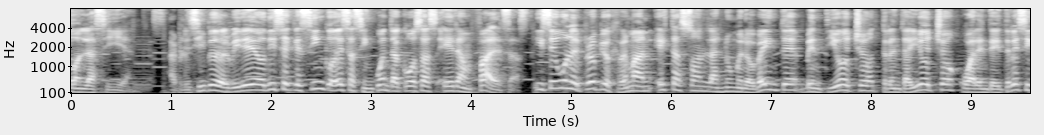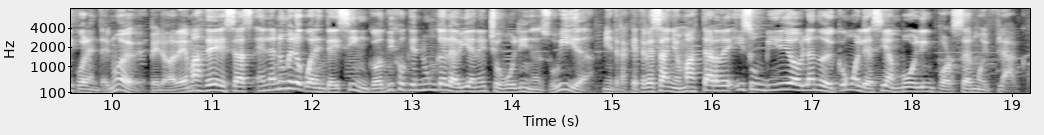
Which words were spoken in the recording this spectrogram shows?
son las siguientes. Al principio del video dice que 5 de esas 50 cosas eran falsas, y según el propio Germán, estas son las número 20, 28, 38, 43 y 49. Pero además de esas, en la número 45 dijo que nunca le habían hecho bullying en su vida, mientras que 3 años más tarde hizo un video hablando de cómo le hacían bullying por ser muy flaco.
